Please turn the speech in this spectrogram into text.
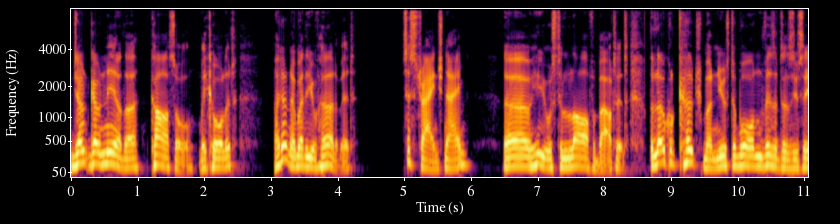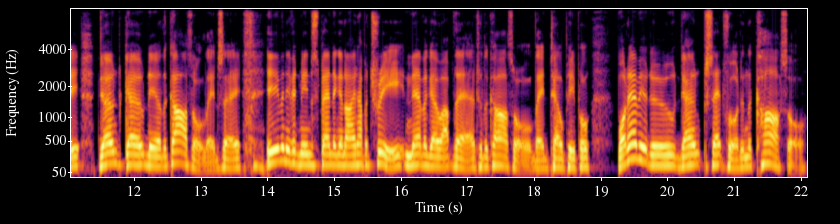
Don't go near the castle, we call it. I don't know whether you've heard of it. It's a strange name. Oh, he used to laugh about it. The local coachman used to warn visitors, you see. Don't go near the castle, they'd say. Even if it means spending a night up a tree, never go up there to the castle, they'd tell people. Whatever you do, don't set foot in the castle.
